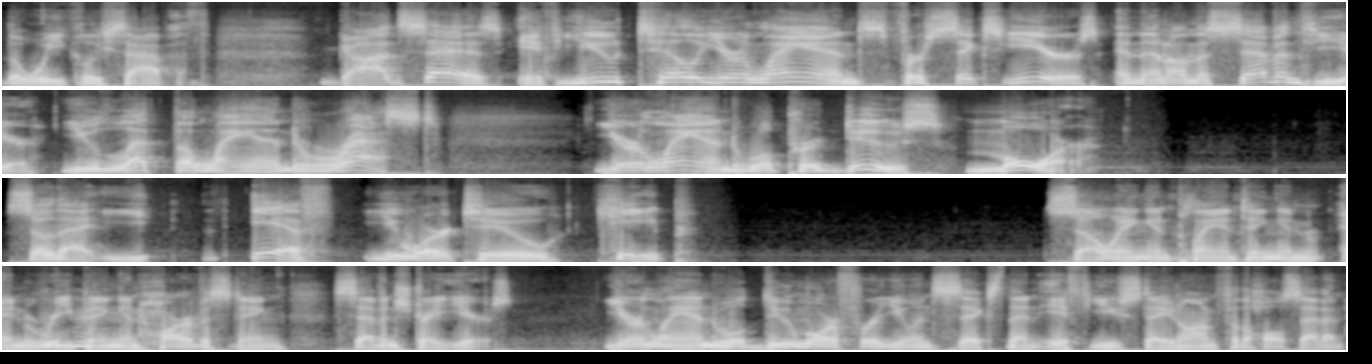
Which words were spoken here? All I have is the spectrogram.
the weekly Sabbath. God says, if you till your lands for six years and then on the seventh year you let the land rest, your land will produce more so that if you were to keep sowing and planting and, and reaping mm-hmm. and harvesting seven straight years, your land will do more for you in six than if you stayed on for the whole seven.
